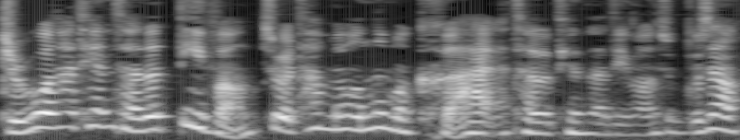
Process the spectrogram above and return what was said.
只不过他天才的地方就是他没有那么可爱，他的天才地方就不像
